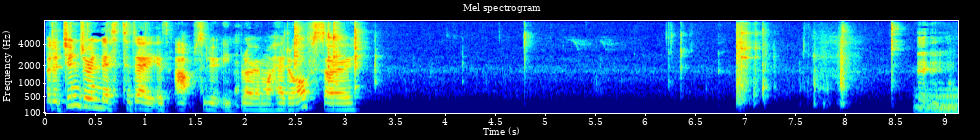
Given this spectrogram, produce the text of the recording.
But the ginger in this today is absolutely blowing my head off. So Mm -mm.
